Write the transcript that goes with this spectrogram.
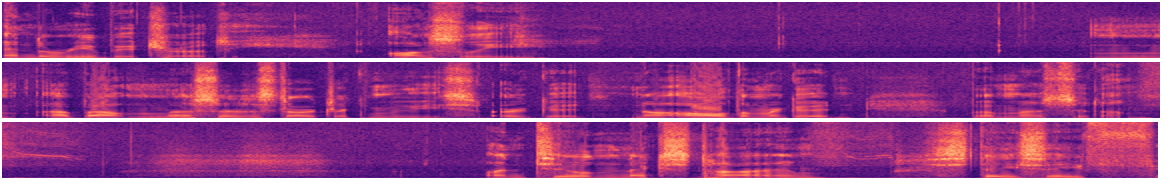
and the reboot trilogy. Honestly, Mm, about most of the Star Trek movies are good. Not all of them are good, but most of them. Until next time, stay safe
